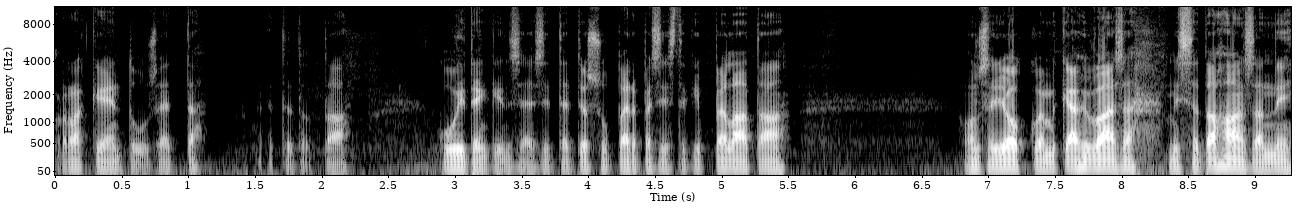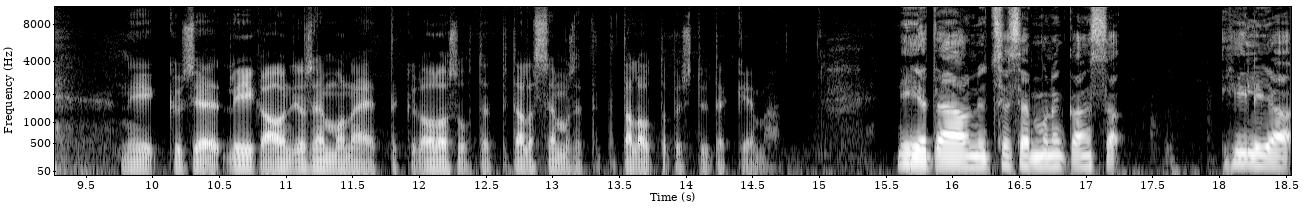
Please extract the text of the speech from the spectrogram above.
rakentuu se, että, että tota, kuitenkin se. Sitten, että jos superpesistäkin pelataan, on se joukkue mikä hyvänsä missä tahansa, niin, niin kyllä se liika on jo semmoinen, että kyllä olosuhteet pitää olla semmoiset, että taloutta pystyy tekemään. Niin ja tämä on nyt se semmoinen kanssa hiljaa,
